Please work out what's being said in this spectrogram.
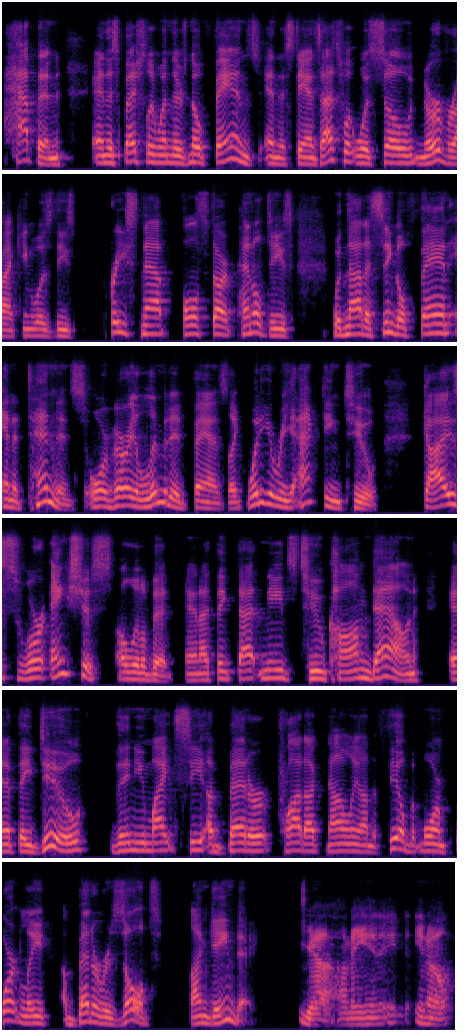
happen, and especially when there's no fans in the stands. That's what was so nerve wracking was these pre-snap false start penalties with not a single fan in attendance or very limited fans. Like, what are you reacting to? Guys were anxious a little bit. And I think that needs to calm down. And if they do, then you might see a better product, not only on the field, but more importantly, a better result on game day. Yeah. I mean, you know,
